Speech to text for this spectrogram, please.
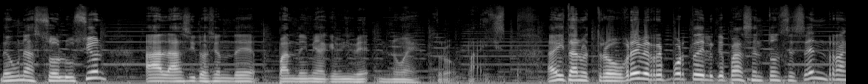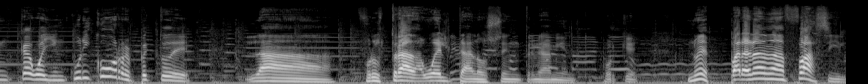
de una solución a la situación de pandemia que vive nuestro país. Ahí está nuestro breve reporte de lo que pasa entonces en Rancagua y en Curicó respecto de la frustrada vuelta a los entrenamientos. Porque no es para nada fácil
